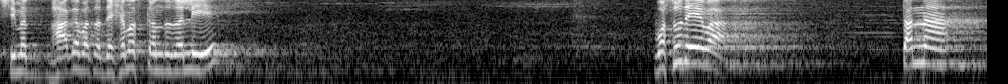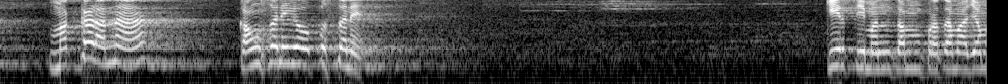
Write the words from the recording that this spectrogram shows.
ಶ್ರೀಮದ್ ಭಾಗವತ ದಶಮಸ್ಕಂದದಲ್ಲಿ ವಸುದೇವ ತನ್ನ ಮಕ್ಕಳನ್ನು ಕಂಸನಿಗೆ ಒಪ್ಪಿಸ್ತಾನೆ. ಕೀರ್ತಿಮಂತಂ ಪ್ರಥಮಜಂ.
